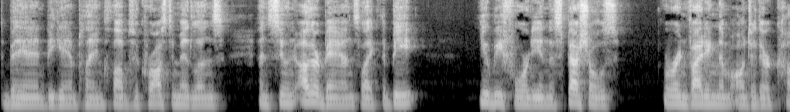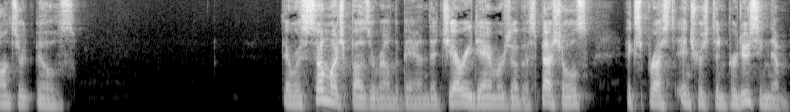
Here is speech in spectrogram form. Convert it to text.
the band began playing clubs across the Midlands, and soon other bands like The Beat, UB40, and The Specials were inviting them onto their concert bills. There was so much buzz around the band that Jerry Dammers of The Specials expressed interest in producing them.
